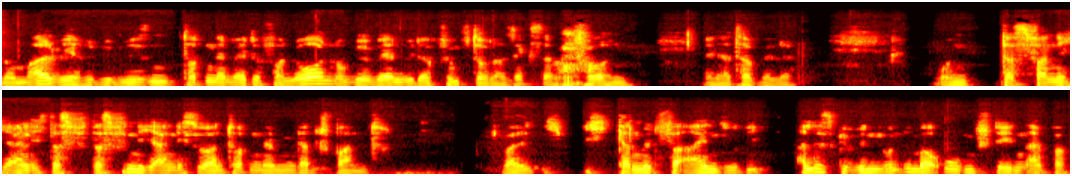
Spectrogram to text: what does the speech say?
Normal wäre gewesen, Tottenham hätte verloren und wir wären wieder Fünfter oder Sechster geworden in der Tabelle. Und das fand ich eigentlich, das, das finde ich eigentlich so an Tottenham ganz spannend. Weil ich, ich kann mit Vereinen so, die alles gewinnen und immer oben stehen, einfach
